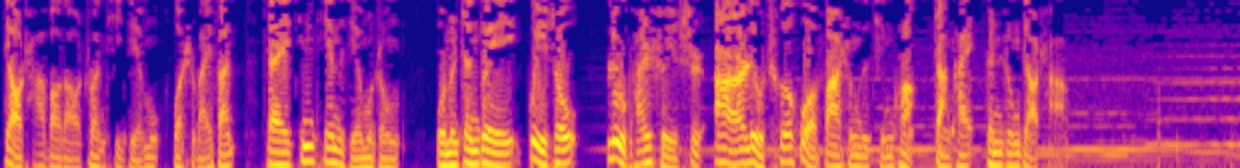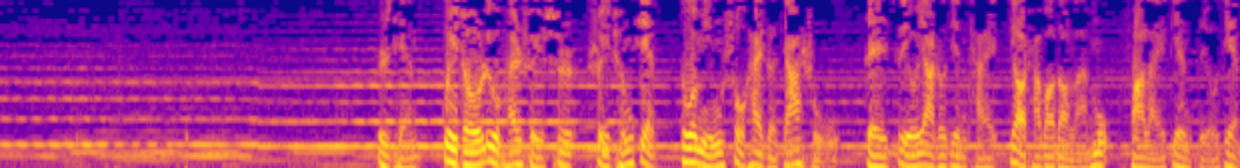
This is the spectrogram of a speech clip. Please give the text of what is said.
调查报道专题节目，我是白帆。在今天的节目中，我们针对贵州六盘水市二二六车祸发生的情况展开跟踪调查。日前，贵州六盘水市水城县多名受害者家属给自由亚洲电台调查报道栏目发来电子邮件。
